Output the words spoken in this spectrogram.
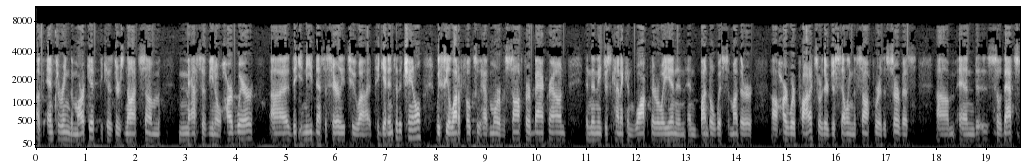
of entering the market because there's not some massive, you know, hardware uh, that you need necessarily to uh, to get into the channel. We see a lot of folks who have more of a software background, and then they just kind of can walk their way in and, and bundle with some other uh, hardware products, or they're just selling the software as a service. Um, and so that's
